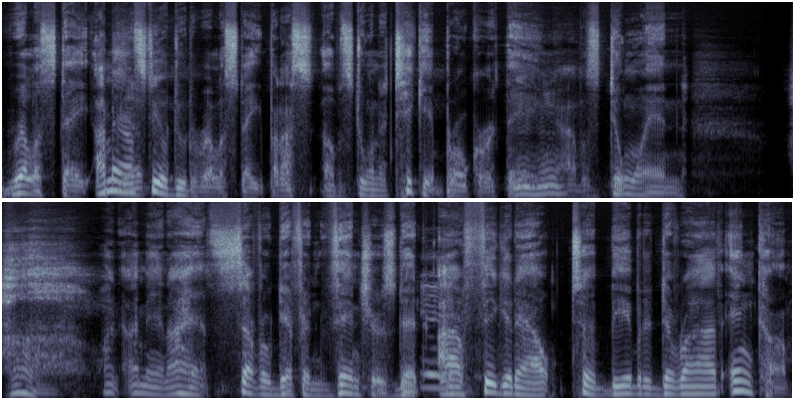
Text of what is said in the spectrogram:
real estate. I mean, I still do the real estate, but I was doing a ticket broker thing. Mhm. I was doing. what I mean, I had several different ventures that Yeah. I figured out to be able to derive income.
